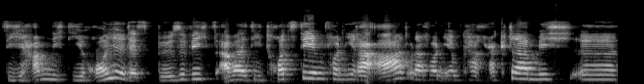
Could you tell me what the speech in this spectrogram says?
sie haben nicht die Rolle des Bösewichts, aber die trotzdem von ihrer Art oder von ihrem Charakter mich äh,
